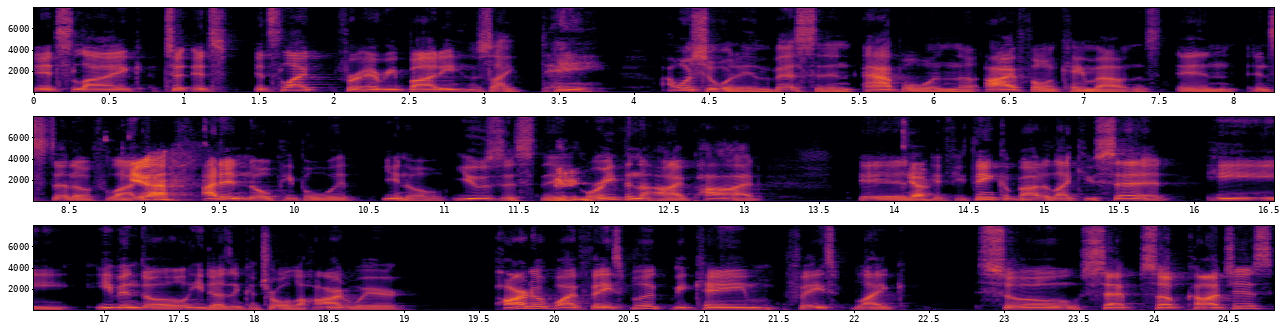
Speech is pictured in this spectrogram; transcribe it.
it's like to, it's it's like for everybody who's like, dang, I wish I would have invested in Apple when the iPhone came out, and, and instead of like, yeah. I didn't know people would you know use this thing or even the iPod. And yeah. if you think about it, like you said, he even though he doesn't control the hardware, part of why Facebook became face like so sub- subconscious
